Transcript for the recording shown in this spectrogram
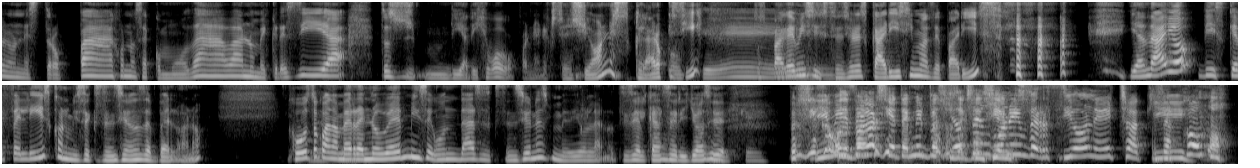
era un estropajo, no se acomodaba, no me crecía. Entonces un día dije, voy a poner extensiones, claro que sí. Entonces pagué mis extensiones carísimas de París. y andaba yo disque feliz con mis extensiones de pelo, ¿no? Justo cuando me renové mis segundas extensiones, me dio la noticia del cáncer y yo así de, pero sí acabo de pagar 7 mil pesos de tengo una extensiones. inversión hecha O aquí. sea, ¿cómo?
